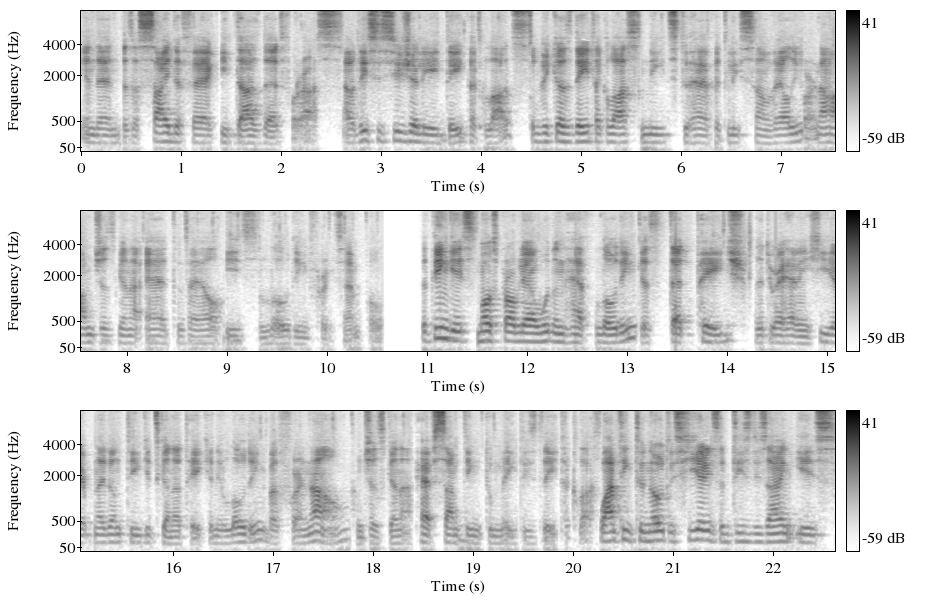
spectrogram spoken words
And then as a side effect, it does that for us. Now this is usually a data class, but because data class needs to have at least some value, for now I'm just gonna add val is loading, for example. The thing is, most probably I wouldn't have loading because that page that we're having here, I don't think it's gonna take any loading, but for now, I'm just gonna have something to make this data class. One thing to notice here is that this design is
